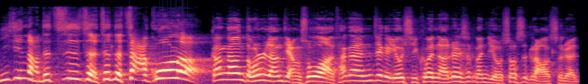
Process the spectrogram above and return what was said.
民进党的支持者真的炸锅了。刚刚董事长讲说啊，他跟这个游锡堃呢认识很久，说是个老实人。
